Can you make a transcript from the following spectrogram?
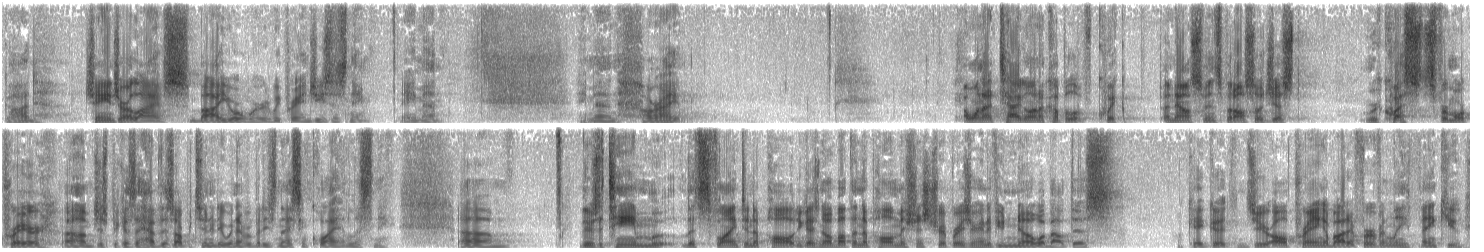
God, change our lives by your word, we pray in Jesus' name. Amen. Amen. All right. I want to tag on a couple of quick announcements, but also just requests for more prayer, um, just because I have this opportunity when everybody's nice and quiet and listening. Um, there's a team that's flying to Nepal. Do you guys know about the Nepal missions trip? Raise your hand if you know about this. Okay, good. So you're all praying about it fervently. Thank you.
